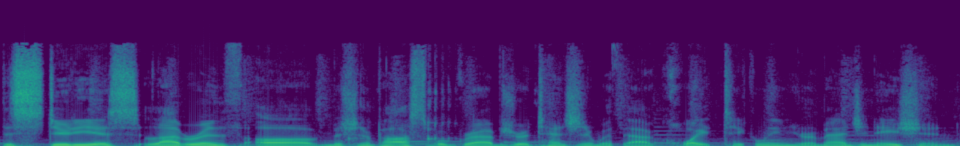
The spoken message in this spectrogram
The studious labyrinth of Mission Impossible grabs your attention without quite tickling your imagination.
